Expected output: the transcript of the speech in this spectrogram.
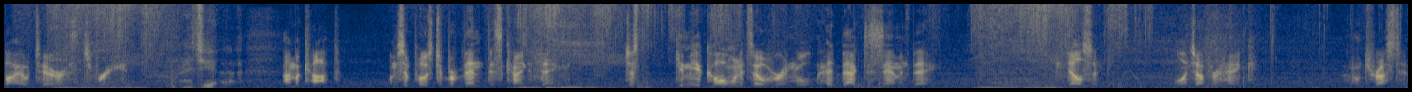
bioterrorists free. Reggie, uh, I'm a cop. I'm supposed to prevent this kind of thing. Just give me a call when it's over and we'll head back to Salmon Bay. And Delsin, watch out for Hank. I don't trust him.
